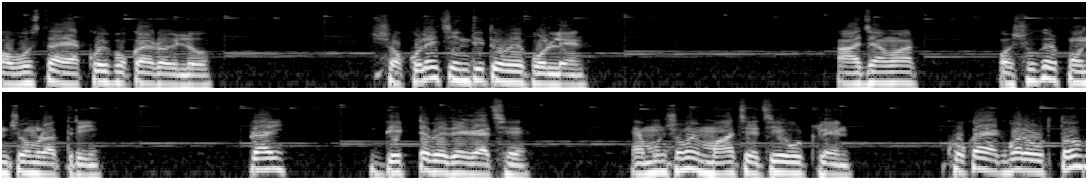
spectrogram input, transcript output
অবস্থা একই প্রকার রইল। সকলে চিন্তিত হয়ে পড়লেন। আজ আমার অসুখের পঞ্চম রাত্রি। প্রায় দেড়টা বেজে গেছে। এমন সময় মা চেঁচিয়ে উঠলেন, খোকা একবার উঠতো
